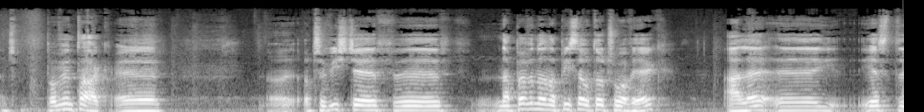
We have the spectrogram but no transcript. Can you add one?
Znaczy, powiem tak. E, e, oczywiście w, na pewno napisał to człowiek, ale e, jest, e,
